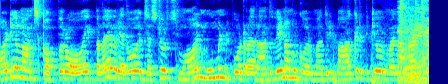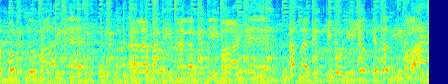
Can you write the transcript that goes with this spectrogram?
ஆடியோ லான்ச்க்கு அப்புறம் இப்பதான் இவர் ஏதோ ஜஸ்ட் ஒரு ஸ்மால் மூமெண்ட் போடுறாரு. அதுவே நமக்கு ஒரு மாதிரி பாக்குறதுக்கே ஒரு மாதிரி நல்லா தளபதி தளபதி வாழ்க. நம்ம வெற்றி கொடி கொடி வாழ்க.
